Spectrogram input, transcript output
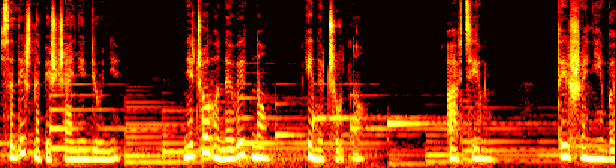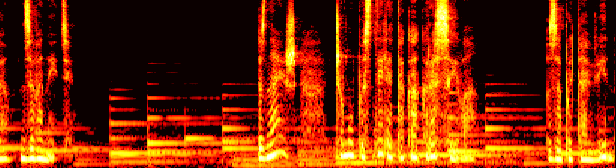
Сидиш на піщаній дюні, нічого не видно і не чутно. А втім, тиша ніби дзвенить. Знаєш, чому пустеля така красива? запитав він.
